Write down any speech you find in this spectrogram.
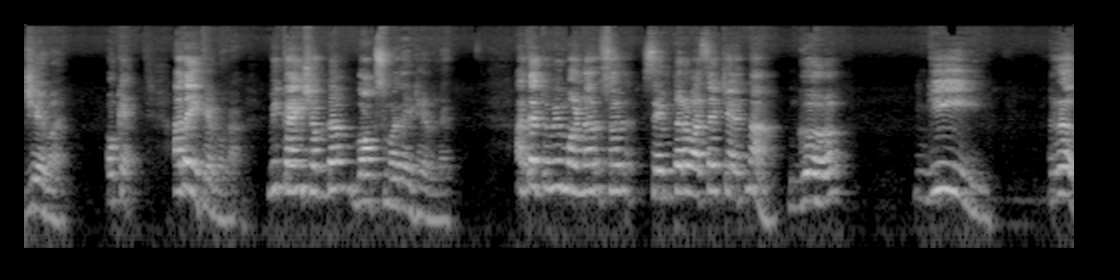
जेवण. ओके आता इथे बघा. मी काही शब्द बॉक्समध्ये ठेवले आता तुम्ही म्हणणार सर सेम तर वाचायचे आहेत ना. ग गी र.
